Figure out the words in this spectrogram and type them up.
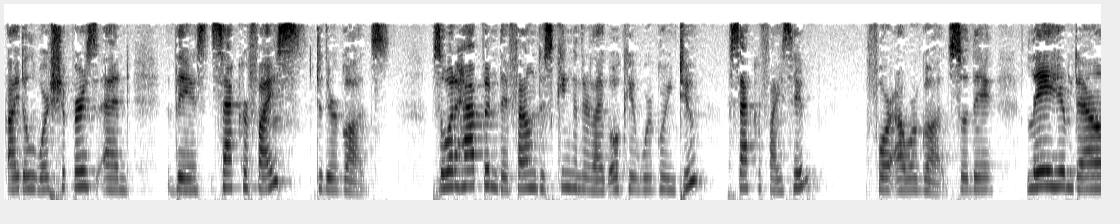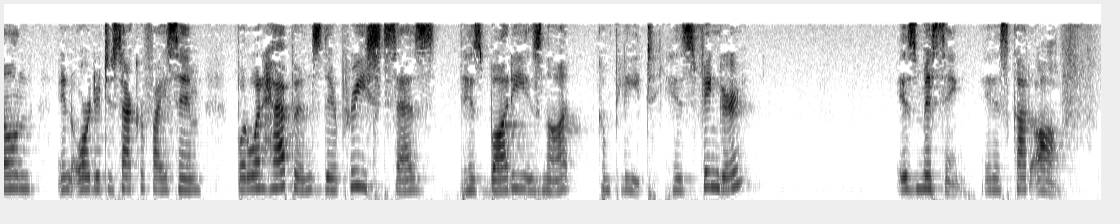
idol worshippers and they sacrifice to their gods. So what happened? They found this king and they're like, okay, we're going to sacrifice him for our gods. So they lay him down in order to sacrifice him. But what happens? Their priest says his body is not complete. His finger is missing. It is cut off.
